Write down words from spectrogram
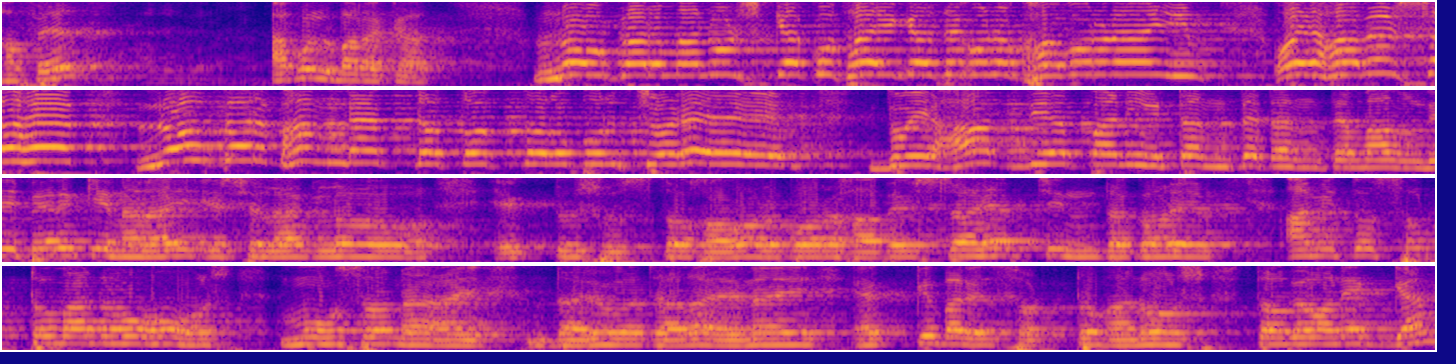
হাফেজ আবুল বারাকাত। নৌকার মানুষকে কোথায় গেছে কোনো খবর নাই? ওই হাবের সাহেব নৌকার ভাঙ্গা একটা তত্তর উপর চড়ে দুই হাত দিয়ে পানি টানতে টানতে মালদ্বীপের কিনারায় এসে লাগল। একটু সুস্থ হওয়ার পর হাবের সাহেব চিন্তা করে, আমি তো ছোট্ট মানুষ, মুসো নাই দাঁড়িয়ে জ্বালায় নাই, একেবারে ছোট্ট মানুষ। তবে অনেক জ্ঞান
